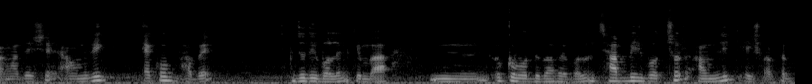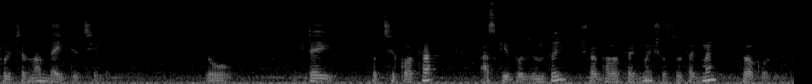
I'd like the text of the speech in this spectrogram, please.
বাংলাদেশে আওয়ামী লীগ এককভাবে যদি বলেন কিংবা ঐক্যবদ্ধভাবে বলেন, ছাব্বিশ বছর আওয়ামী লীগ এই সরকার পরিচালনার দায়িত্বে ছিল। তো এটাই হচ্ছে কথা। আজকে পর্যন্তই। সবাই ভালো থাকবেন সুস্থ থাকবেন। দোয়া করবেন।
